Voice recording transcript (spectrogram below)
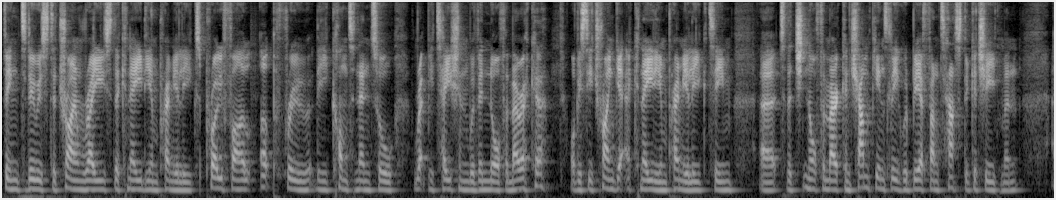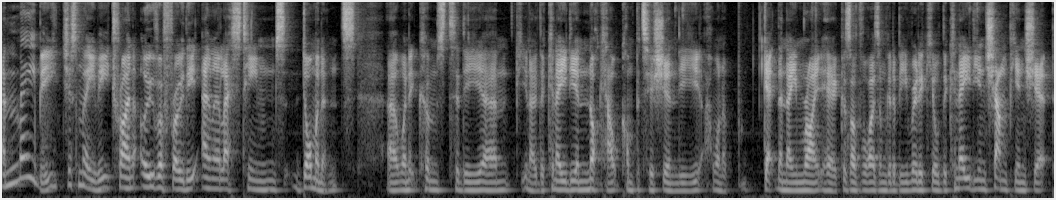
thing to do is to try and raise the Canadian Premier League's profile up through the continental reputation within North America. Obviously, try and get a Canadian Premier League team uh, to the North American Champions League would be a fantastic achievement and maybe, just maybe, try and overthrow the MLS team's dominance uh, when it comes to the um, you know the Canadian knockout competition. The I want to get the name right here because otherwise I'm going to be ridiculed. The Canadian Championship,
